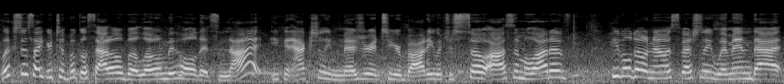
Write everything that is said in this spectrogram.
looks just like your typical saddle, but lo and behold, it's not. You can actually measure it to your body, which is so awesome. A lot of people don't know, especially women, that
